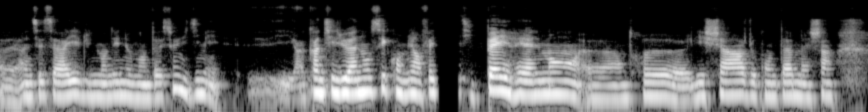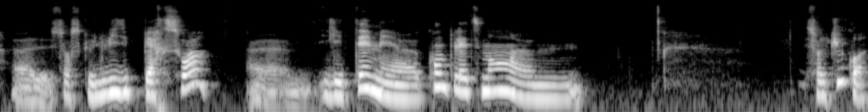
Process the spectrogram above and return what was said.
euh, un de ses salariés lui demandait une augmentation, il lui dit mais euh, quand il lui a annoncé combien en fait il paye réellement euh, entre les charges de comptable machin sur ce que lui perçoit, il était mais complètement sur le cul quoi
